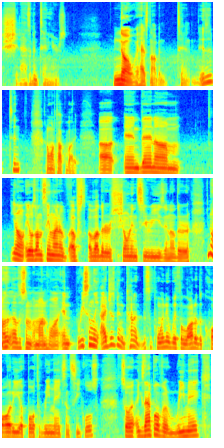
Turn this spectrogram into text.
Shit, has it been 10 years? No, it has not been 10. Is it 10? I don't want to talk about it. Uh, and then, um, you know, it was on the same line of, of, of other shonen series and other, you know, other some manhwa. And recently, I just been kind of disappointed with a lot of the quality of both remakes and sequels. So, an example of a remake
